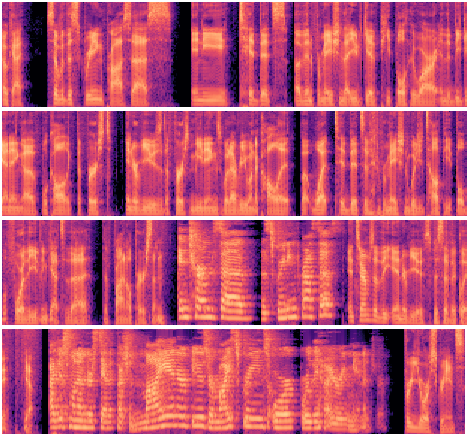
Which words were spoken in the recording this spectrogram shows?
Okay. So with the screening process, any tidbits of information that you'd give people who are in the beginning of, we'll call it like the first interviews, the first meetings, whatever you want to call it. But what tidbits of information would you tell people before they even get to the, the final person? In terms of the screening process, In terms of the interview specifically. Yeah. I just want to understand the question. My interviews or my screens or for the hiring manager? For your screens.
